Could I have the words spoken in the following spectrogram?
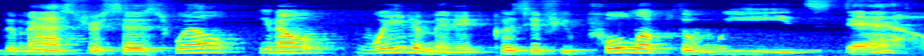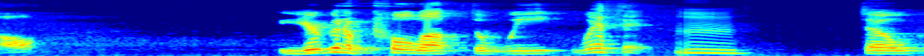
the master says well you know wait a minute because if you pull up the weeds now you're going to pull up the wheat with it mm. so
